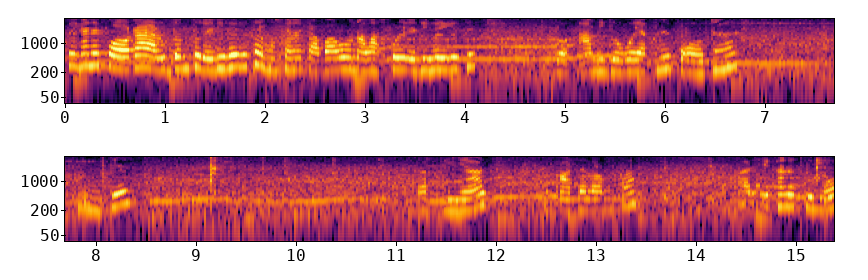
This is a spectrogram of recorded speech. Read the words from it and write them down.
তো এখানে পরোটা আলুর দম তো রেডি হয়ে গেছে, আর মুস্কানের পাপাও নামাজ পড়ে রেডি হয়ে গেছে। তো আমি দেবো এখানে পরোটা, তিনটে, একটা পেঁয়াজ কাঁচা লঙ্কা, আর এখানে তুলবো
